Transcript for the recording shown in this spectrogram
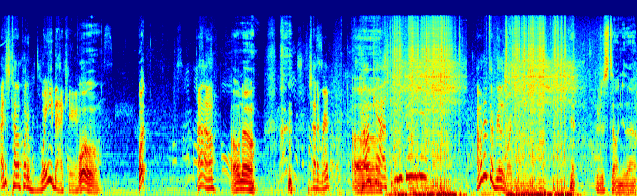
I just teleported way back here. Whoa. What? Uh oh. Oh no. Is that a rip? Comcast, what are you doing to me? I wonder if they're really working on it. Yeah, they're just telling you that.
